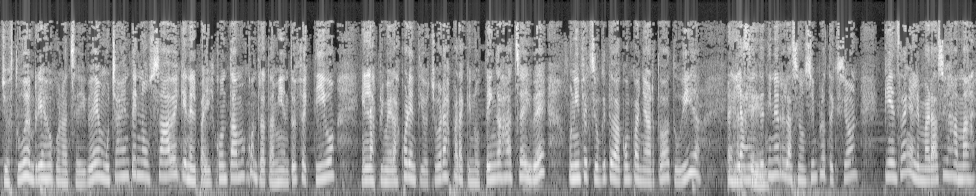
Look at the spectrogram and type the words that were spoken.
Yo estuve en riesgo con HIV. Mucha gente no sabe que en el país contamos con tratamiento efectivo en las primeras 48 horas para que no tengas HIV, una infección que te va a acompañar toda tu vida. Es la así. gente tiene relación sin protección, piensa en el embarazo y jamás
